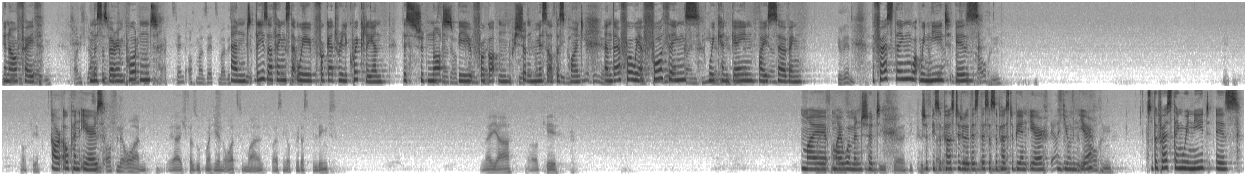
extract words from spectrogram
in our faith. And this is very important. And these are things that we forget really quickly, and this should not be forgotten. We shouldn't miss out this point. And therefore, we have four things we can gain by serving. The first thing, what we need is our open ears. Ja, ich versuche mal hier ein Ohr zu malen. Ich weiß nicht, ob mir das gelingt. Naja, okay. My, my woman should, should be supposed to do this. This is supposed to be an ear, a human ear. So the first thing we need is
